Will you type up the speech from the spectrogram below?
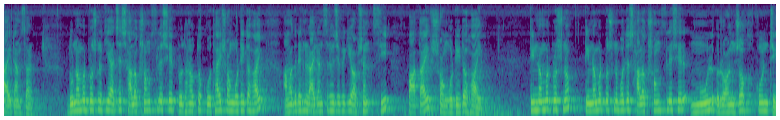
রাইট আনসার দু নম্বর প্রশ্ন কি আছে? সালোক সংশ্লেষের প্রধানত কোথায় সংগঠিত হয়? আমাদের এখানে রাইট আনসার হয়ে যাবে কি? অপশান সি পাতায় সংগঠিত হয়। তিন নম্বর প্রশ্ন, তিন নম্বর প্রশ্ন বলছে, সালোক সংশ্লেষের মূল রঞ্জক কোনটি?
